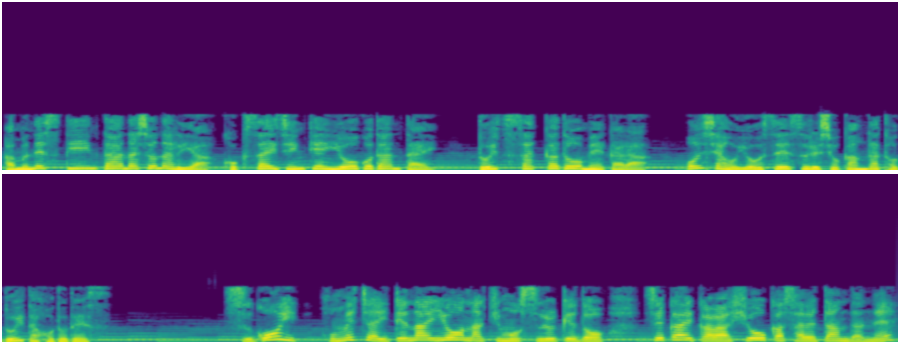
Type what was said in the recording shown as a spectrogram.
アムネスティ・インターナショナルや国際人権擁護団体、ドイツ作家同盟から本社を要請する書簡が届いたほどです。すごい褒めちゃいけないような気もするけど、世界から評価されたんだね。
